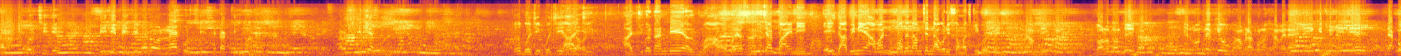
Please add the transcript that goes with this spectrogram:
আর আমি বলছি যে বিজেপি যেভাবে অন্যায় করছে সেটা কেউ মানে। আমি সিরিয়াস বলছি। বলছি বলছি যুগের কাণ্ডে অভয়া বিচার পায়নি। এই দাবি নিয়ে আমার পথে নামছেন নাগরিক সমাজ, কি বলবেন? গণতন্ত্রের এর মধ্যে কেউ আমরা কোনো ঝামেলায় নেই, কিছু নেই। যে দেখো,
